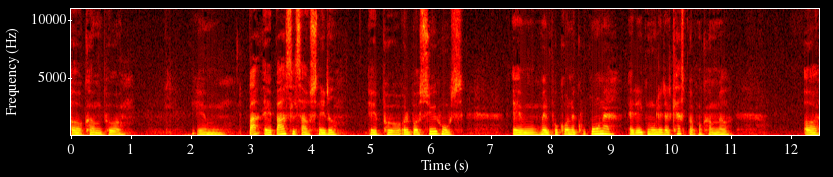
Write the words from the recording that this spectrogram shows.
at komme på øhm, bar, øh, barselsafsnittet øh, på Aalborg sygehus. Øhm, men på grund af corona er det ikke muligt, at Kasper må komme med. Og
